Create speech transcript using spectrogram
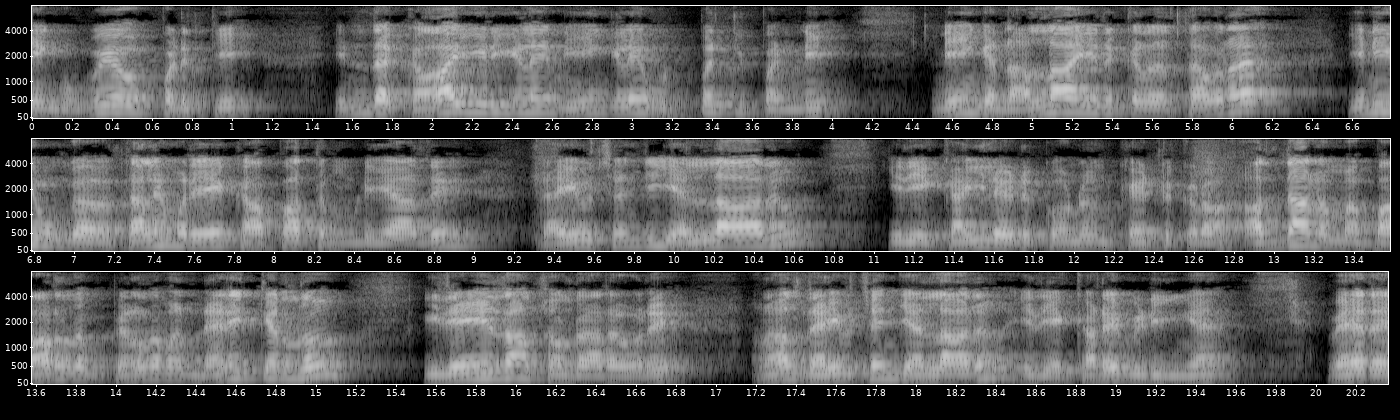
நீங்கள் உபயோகப்படுத்தி இந்த காய்கறிகளை நீங்களே உற்பத்தி பண்ணி நீங்கள் நல்லா இருக்கிறத தவிர இனி உங்கள் தலைமுறையை காப்பாற்ற முடியாது. தயவு செஞ்சு எல்லாரும் இதை கையில் எடுக்கணும்னு கேட்டுக்கிறோம். அதுதான் நம்ம பாரதம் பிரதமர் நினைக்கிறதும் இதே தான் சொல்கிறார் அவர். அதனால் தயவு செஞ்சு எல்லாரும் இதை கடைபிடிங்க. வேறு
